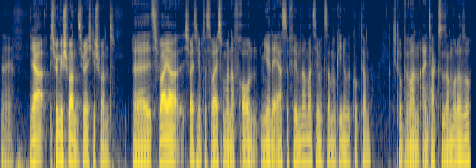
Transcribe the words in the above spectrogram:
Naja. Ja, ich bin gespannt. Ich bin echt gespannt. Äh, ich war ja, ich weiß nicht, ob das weiß, von meiner Frau und mir der erste Film damals, den wir zusammen im Kino geguckt haben. Ich glaube, wir waren einen Tag zusammen oder so.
